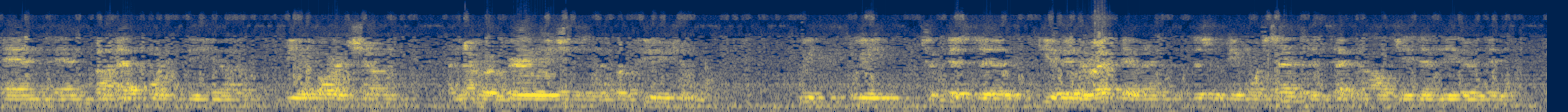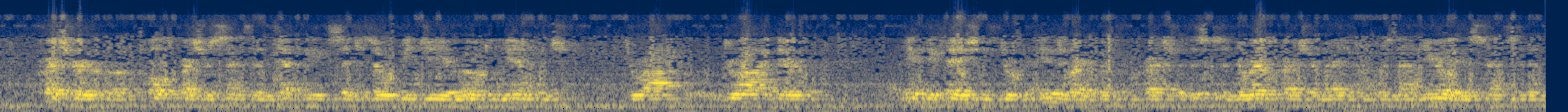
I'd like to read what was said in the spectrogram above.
And, and by that point, the uh, BFR had shown a number of variations in the perfusion. We, we took this to give indirect evidence that this would be a more sensitive technology than either the pressure or pulse pressure sensitive techniques such as OPG or ODM, which derive, derive their indications indirectly from pressure. This is a direct pressure measurement, was not nearly as sensitive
